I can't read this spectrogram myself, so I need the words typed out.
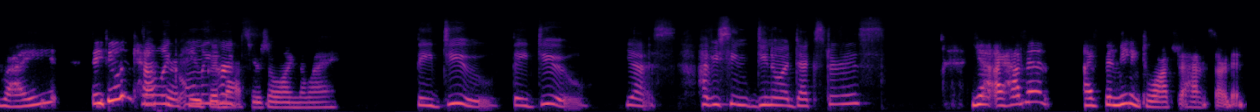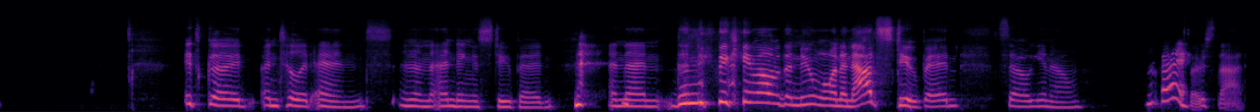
right? They do encounter like, a few only good hurts- monsters along the way. They do. They do. Yes. Have you seen do you know what Dexter is? Yeah, I haven't. I've been meaning to watch it. I haven't started. It's good until it ends, and then the ending is stupid. and then then they came out with a new one, and that's stupid. So, you know, Okay. there's that.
